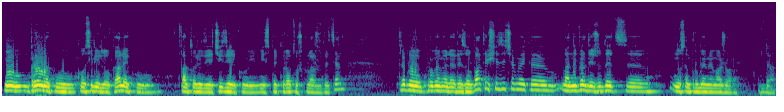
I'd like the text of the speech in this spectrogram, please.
împreună cu consiliile locale, cu factorii de decizie, cu inspectoratul școlar județean, Trebuie problemele rezolvate și zicem noi că la nivel de județ uh, nu sunt probleme majore. Da.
